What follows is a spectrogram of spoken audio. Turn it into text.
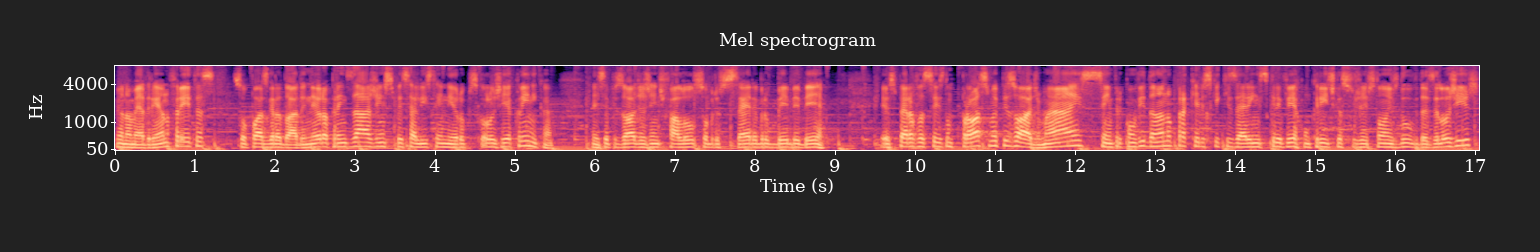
Meu nome é Adriano Freitas, sou pós-graduado em neuroaprendizagem, especialista em neuropsicologia clínica. Nesse episódio a gente falou sobre o cérebro BBB. Eu espero vocês no próximo episódio, mas sempre convidando para aqueles que quiserem escrever com críticas, sugestões, dúvidas, elogios,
